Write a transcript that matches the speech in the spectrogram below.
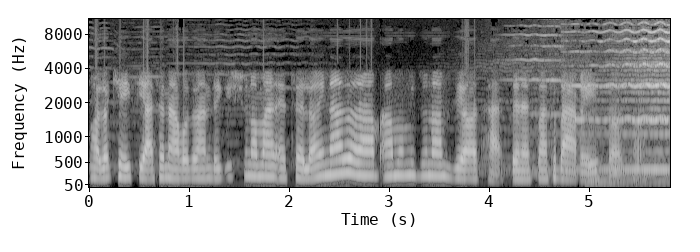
حالا کیفیت نوازندگیشون رو من اطلاعی ندارم اما می‌دونم زیاد هست به نسبت بقیه سازها.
